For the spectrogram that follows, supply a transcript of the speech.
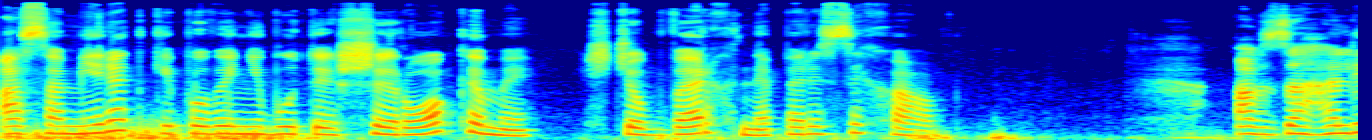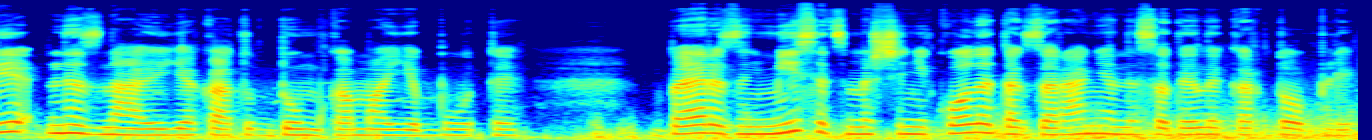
а самі рядки повинні бути широкими, щоб верх не пересихав. А взагалі не знаю, яка тут думка має бути. Березень місяць ми ще ніколи так зарані не садили картоплі.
